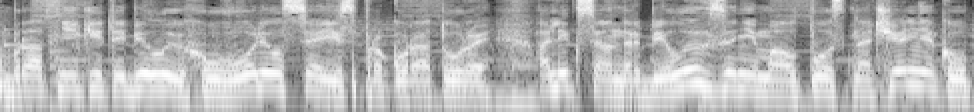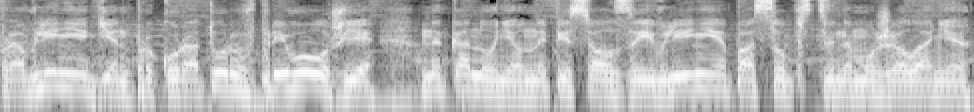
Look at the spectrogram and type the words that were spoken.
Брат Никиты Белых уволился из прокуратуры. Александр Белых занимал пост начальника управления Генпрокуратуры в Приволжье. Накануне он написал заявление по собственному желанию.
